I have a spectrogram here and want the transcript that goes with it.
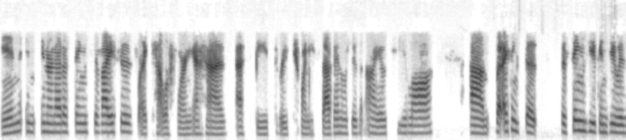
in, in, Internet of Things devices, like California has SB 327, which is an IoT law. Um, but I think that the things you can do is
